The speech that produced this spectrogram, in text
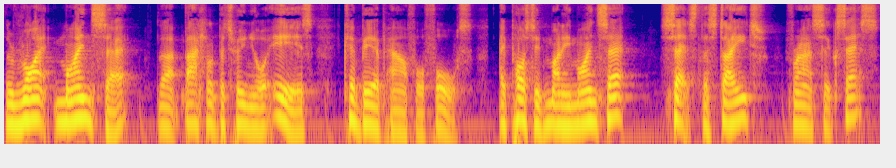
the right mindset, that battle between your ears, can be a powerful force. A positive money mindset sets the stage for our success,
